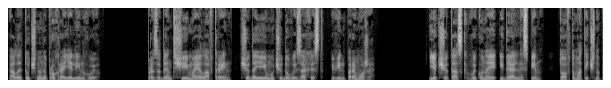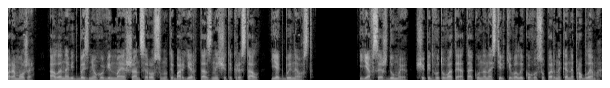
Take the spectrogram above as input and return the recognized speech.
але точно не програє лінгую. Президент ще й має лавтрейн, що дає йому чудовий захист, він переможе. Якщо Таск виконає ідеальний спін, то автоматично переможе, але навіть без нього він має шанси розсунути бар'єр та знищити кристал, якби не ост. Я все ж думаю, що підготувати атаку на настільки великого суперника не проблема.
